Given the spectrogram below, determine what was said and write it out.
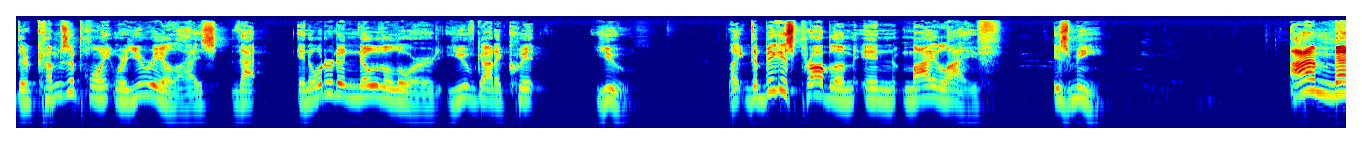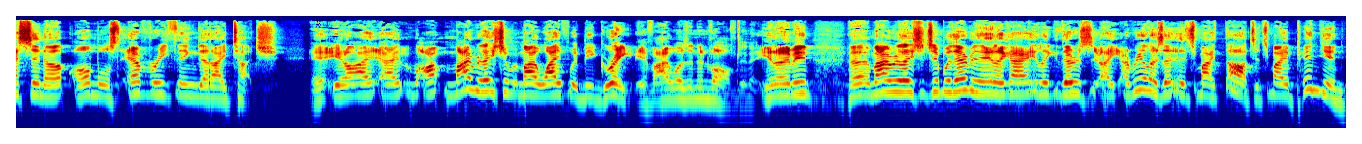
There comes a point where you realize that in order to know the Lord, you've got to quit you. Like the biggest problem in my life is me. I'm messing up almost everything that I touch. Eh, you know, I, I, my relationship with my wife would be great if I wasn't involved in it. You know what I mean? Uh, my relationship with everything, like I, like there's, I, I realize that it's my thoughts, it's my opinion,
